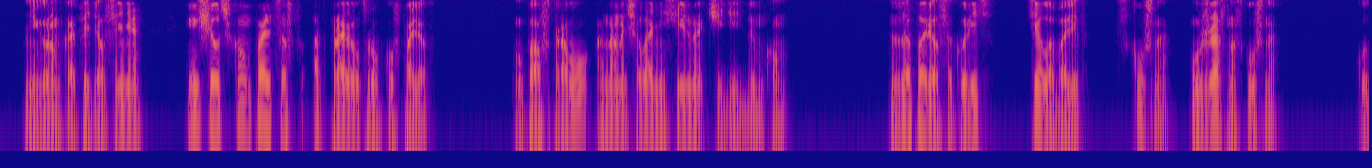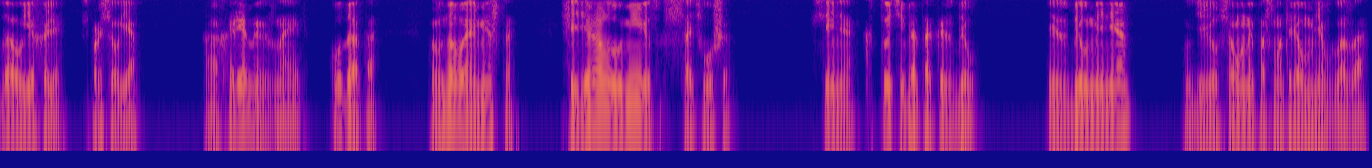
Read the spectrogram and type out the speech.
— негромко ответил Сеня и щелчком пальцев отправил трубку в полет. Упав в траву, она начала не сильно чадить дымком. Запарился курить, тело болит. Скучно, ужасно скучно. «Куда уехали?» — спросил я. «А хрен их знает. Куда-то. В новое место. Федералы умеют ссать в уши». «Сеня, кто тебя так избил?» «Избил меня?» — удивился он и посмотрел мне в глаза.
